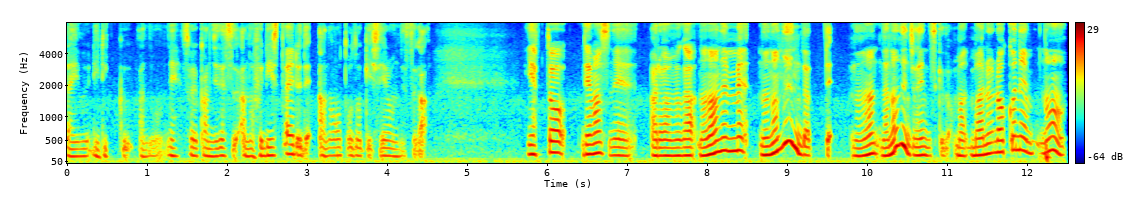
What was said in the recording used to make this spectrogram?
ライムリリック。あのねそういう感じです。あのフリースタイルであのお届けしているんですが。やっと出ますね。アルバムが。7年目。7年だって。7, 7年じゃないんですけど、ま、丸6年の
